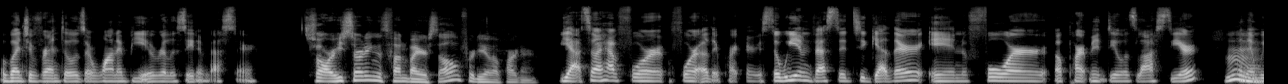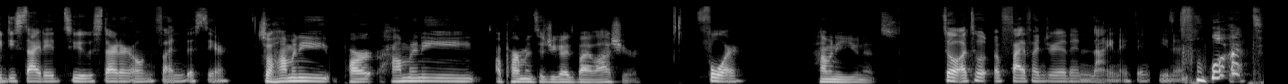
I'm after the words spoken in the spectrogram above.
a bunch of rentals or want to be a real estate investor so are you starting this fund by yourself or do you have a partner? yeah so i have four four other partners so we invested together in four apartment deals last year and then Hmm. we decided to start our own fund this year. So how many part how many apartments did you guys buy last year? Four. How many units? So a total of 509, I think, units. What?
